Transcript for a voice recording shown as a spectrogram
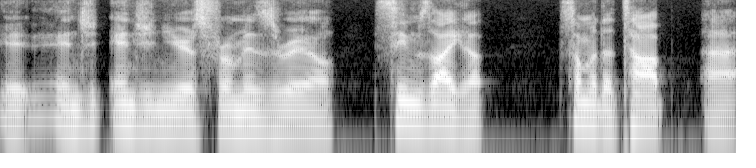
en- engineers from Israel. Seems like uh some of the top uh,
